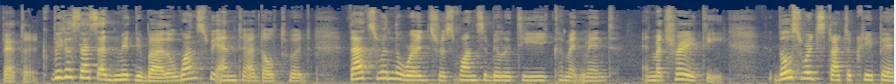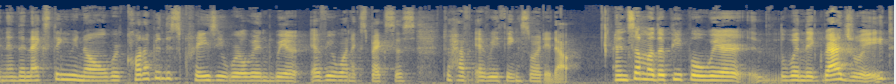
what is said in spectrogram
better. Because let's admit, diba, once we enter adulthood, that's when the words responsibility, commitment, and maturity those words start to creep in, and the next thing we know, we're caught up in this crazy whirlwind where everyone expects us to have everything sorted out. And some other people, where when they graduate,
